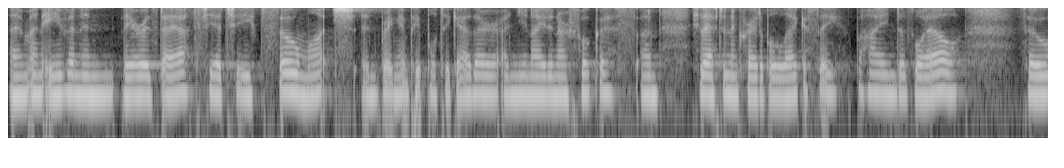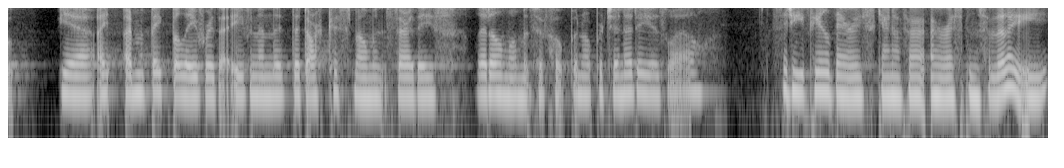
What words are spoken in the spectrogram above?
Um, and even in Lyra's death, she achieved so much in bringing people together and uniting our focus. And she left an incredible legacy behind as well. So, yeah, I, I'm a big believer that even in the, the darkest moments, there are these little moments of hope and opportunity as well. So, do you feel there is kind of a, a responsibility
